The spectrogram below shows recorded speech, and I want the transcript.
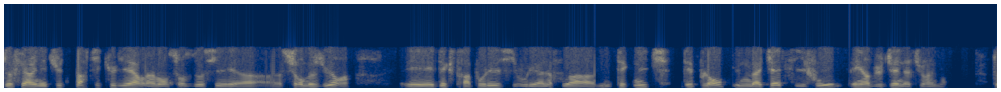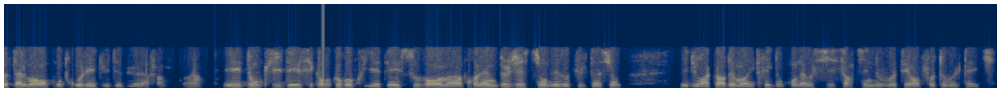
de faire une étude particulière vraiment sur ce dossier euh, sur mesure et d'extrapoler, si vous voulez, à la fois une technique, des plans, une maquette s'il faut, et un budget naturellement totalement contrôlé du début à la fin. Voilà. Et donc l'idée, c'est qu'en copropriété, souvent on a un problème de gestion des occultations et du raccordement électrique. Donc on a aussi sorti une nouveauté en photovoltaïque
